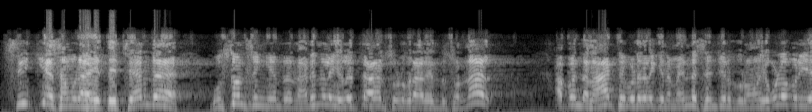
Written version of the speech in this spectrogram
சீக்கிய சமுதாயத்தைச் சேர்ந்த உஸ்வந்த் சிங் என்ற நடுநிலை எழுத்தாளர் சொல்கிறார் என்று சொன்னால் அப்ப இந்த நாட்டு விடுதலைக்கு நம்ம என்ன செஞ்சிருக்கிறோம்? எவ்வளவு பெரிய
